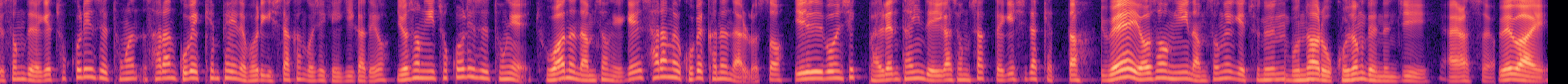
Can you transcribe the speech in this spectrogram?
여성들에게 초콜릿을 통한 사랑 고백 캠페인을 벌이기 시작한 것이 계기가 되어 여성이 초콜릿을 통해 좋아하는 남성에게 사랑을 고백하는 날로서 일본식 발렌타인데이가 정착되기 시작했다. 왜 여성이 남성에게 주는 문화로 고정됐는지 알았어요. 왜 와이?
